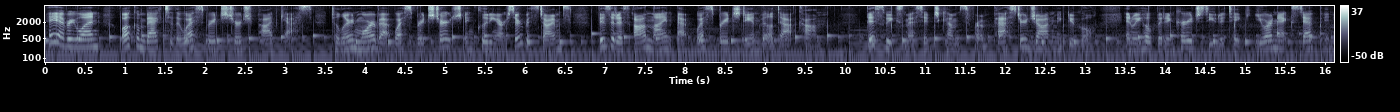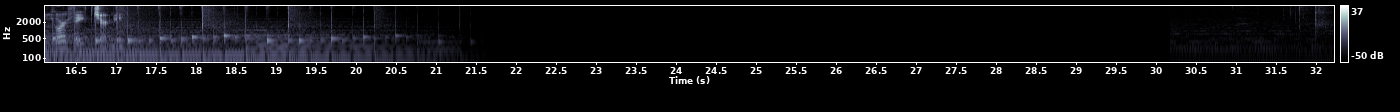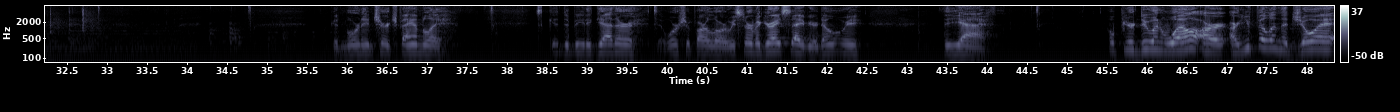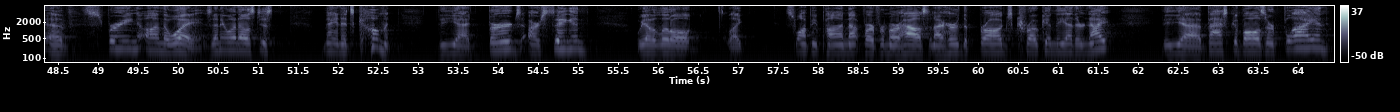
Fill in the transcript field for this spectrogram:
Hey everyone, welcome back to the Westbridge Church podcast. To learn more about Westbridge Church, including our service times, visit us online at westbridgedanville.com. This week's message comes from Pastor John McDougall, and we hope it encourages you to take your next step in your faith journey. Morning, church family. It's good to be together to worship our Lord. We serve a great Savior, don't we? The uh, hope you're doing well. Are are you feeling the joy of spring on the way? Is anyone else just, man, it's coming. The uh, birds are singing. We have a little like swampy pond not far from our house, and I heard the frogs croaking the other night. The uh, basketballs are flying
